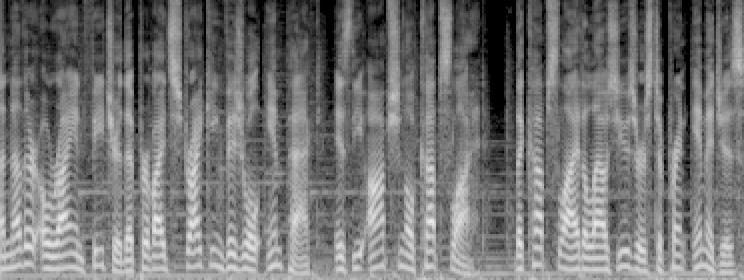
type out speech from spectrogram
Another Orion feature that provides striking visual impact is the optional cup slide. The cup slide allows users to print images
